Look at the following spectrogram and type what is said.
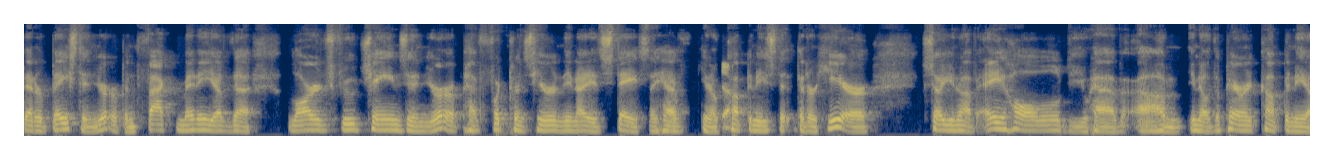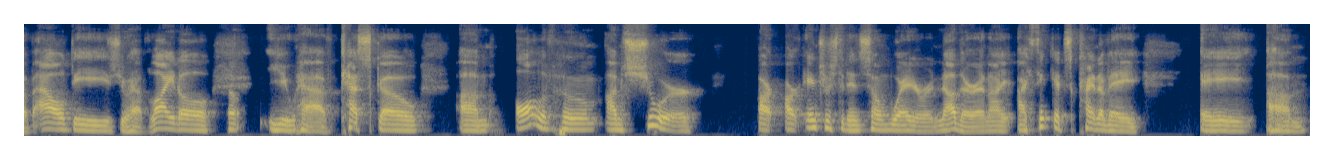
that are based in Europe. In fact, many of the large food chains in Europe have footprints here in the United States. They have, you know, yeah. companies that, that are here. So you know, have Ahold, you have, um, you know, the parent company of Aldi's, you have Lidl, oh. you have Tesco, um, all of whom I'm sure are are interested in some way or another. And I I think it's kind of a a um,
